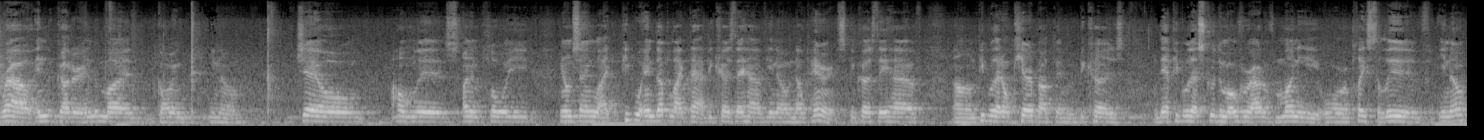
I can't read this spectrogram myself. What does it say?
route in the gutter, in the mud, going, you know, jail, homeless, unemployed. You know what I'm saying? Like people end up like that because they have, you know, no parents, because they have um, people that don't care about them, because they have people that screwed them over out of money or a place to live, you know?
